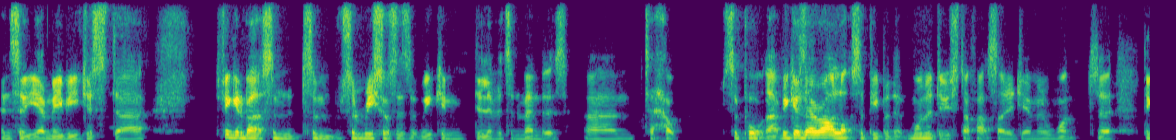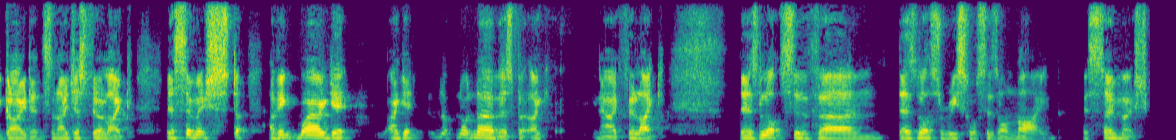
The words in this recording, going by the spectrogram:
and so, yeah, maybe just uh, thinking about some some some resources that we can deliver to the members um, to help support that because there are lots of people that want to do stuff outside of gym and want to, the guidance. And i just feel like there's so much stuff i think where i get i get not, not nervous but like you know i feel like there's lots of um there's lots of resources online. There's so much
